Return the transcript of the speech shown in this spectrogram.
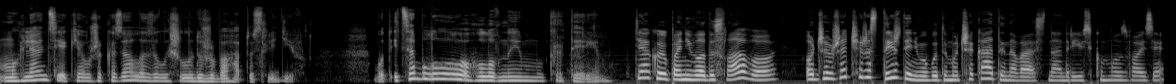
Моглянці, як я вже казала, залишили дуже багато слідів. От і це було головним критерієм. Дякую, пані Владиславо. Отже, вже через тиждень ми будемо чекати на вас на Андріївському узвозі,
